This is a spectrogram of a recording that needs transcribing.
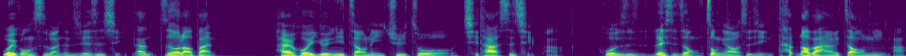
为公司完成这些事情。那之后，老板还会愿意找你去做其他的事情吗？或者是类似这种重要的事情，他老板还会找你吗？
